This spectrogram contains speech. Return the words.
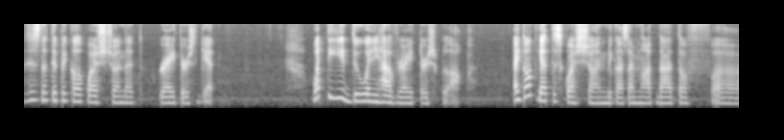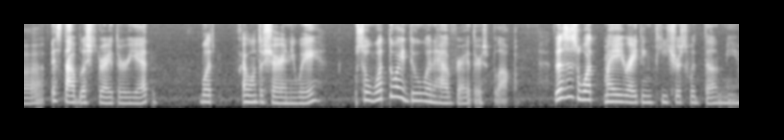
This is the typical question that writers get. What do you do when you have writer's block? I don't get this question because I'm not that of uh, established writer yet, but I want to share anyway. So what do I do when I have writer's block? This is what my writing teachers would tell me.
